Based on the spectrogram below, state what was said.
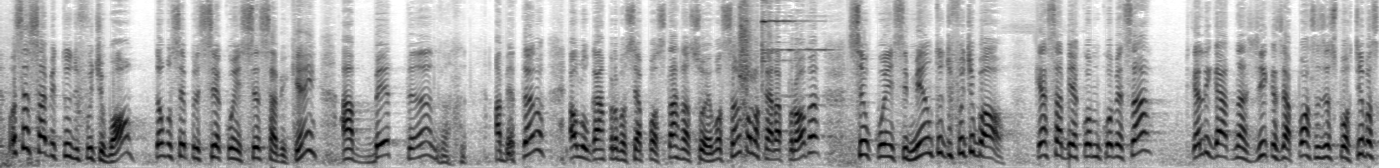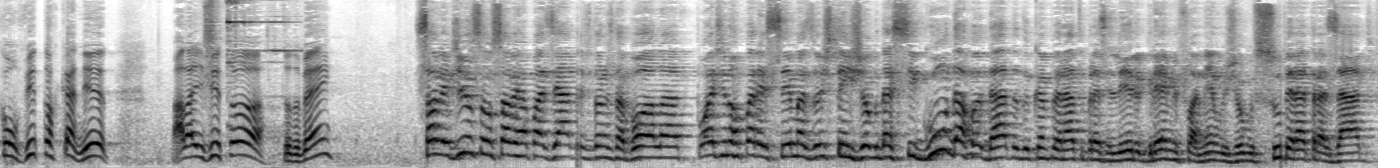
Você sabe tudo de futebol? Então você precisa conhecer, sabe quem? A Betano. A Betano é o lugar para você apostar na sua emoção e colocar à prova seu conhecimento de futebol. Quer saber como começar? Fica ligado nas dicas e apostas esportivas com o Vitor Canedo. Fala aí, Vitor. Tudo bem? Salve Edilson, salve rapaziada, os donos da bola. Pode não parecer, mas hoje tem jogo da segunda rodada do Campeonato Brasileiro, Grêmio e Flamengo, jogo super atrasado.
